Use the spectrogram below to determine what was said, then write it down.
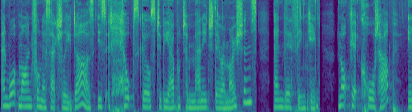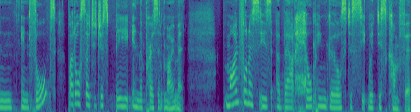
And what mindfulness actually does is it helps girls to be able to manage their emotions and their thinking, not get caught up in, in thoughts, but also to just be in the present moment. Mindfulness is about helping girls to sit with discomfort.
